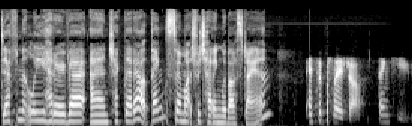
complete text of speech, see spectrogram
definitely head over and check that out. Thanks so much for chatting with us, Diane. It's a pleasure. Thank you.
